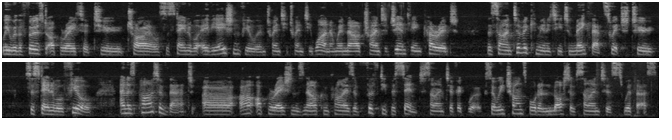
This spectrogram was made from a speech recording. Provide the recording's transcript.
we were the first operator to trial sustainable aviation fuel in 2021. And we're now trying to gently encourage the scientific community to make that switch to sustainable fuel. And as part of that, uh, our operations now comprise of 50% scientific work. So we transport a lot of scientists with us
